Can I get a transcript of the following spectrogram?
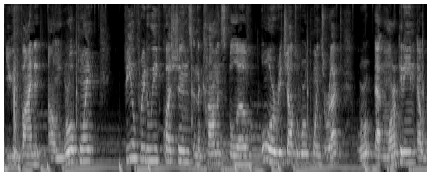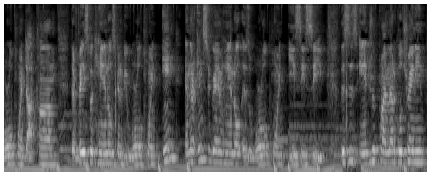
You can find it on WorldPoint. Feel free to leave questions in the comments below or reach out to WorldPoint Direct at marketing at worldpoint.com. Their Facebook handle is going to be WorldPoint Inc. and their Instagram handle is WorldPoint ECC. This is Andrew with Prime Medical Training.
